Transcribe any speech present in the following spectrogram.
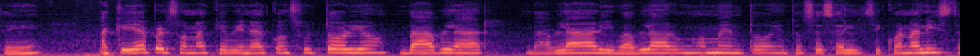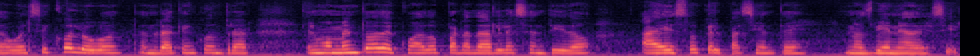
¿sí? Aquella persona que viene al consultorio va a hablar, va a hablar y va a hablar un momento y entonces el psicoanalista o el psicólogo tendrá que encontrar el momento adecuado para darle sentido a eso que el paciente nos viene a decir.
